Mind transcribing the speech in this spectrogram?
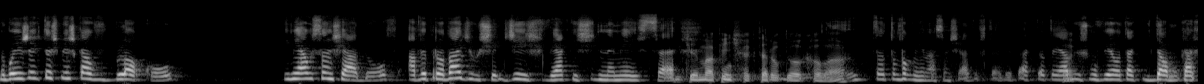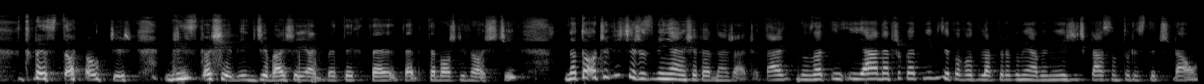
No bo jeżeli ktoś mieszkał w bloku i miał sąsiadów, a wyprowadził się gdzieś w jakieś inne miejsce, Gdzie ma 5 hektarów dookoła. to, to w ogóle nie ma sąsiadów wtedy. Tak? To, to ja Tak. już mówię o takich domkach, które stoją gdzieś blisko siebie, gdzie ma się jakby tych, te, te, te możliwości. No to oczywiście, że zmieniają się pewne rzeczy. Tak? No, i, ja na przykład nie widzę powodu, dla którego miałabym jeździć klasą turystyczną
